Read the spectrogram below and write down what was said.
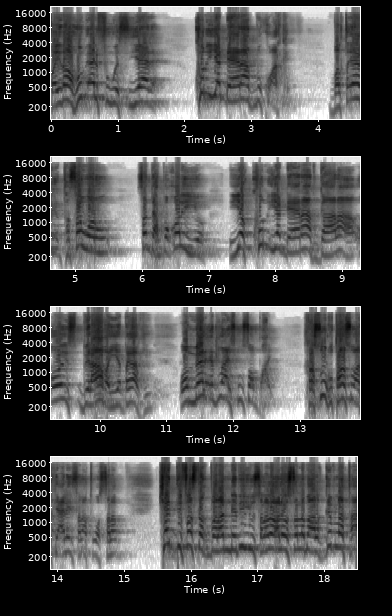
Faidaa hum alfu wa kun iyo dheeraad buu ku arkay. Bal tasawaruu saddex boqol iyo iyo kun iyo dheeraad gaala ah oo isbilaabaya dagaalkii oo meel cidlaa isku soo baxay. Rasuulku taasuu arkay calayhi salaatu wasalaam kadib fastaqbala nabiyu sala allahu alayh wasalam alqiblata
